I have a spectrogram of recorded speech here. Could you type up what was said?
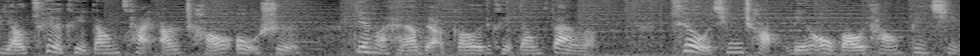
比较脆的可以当菜，而炒藕是淀粉含量比较高的，就可以当饭了。脆藕清炒，莲藕煲汤，必请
